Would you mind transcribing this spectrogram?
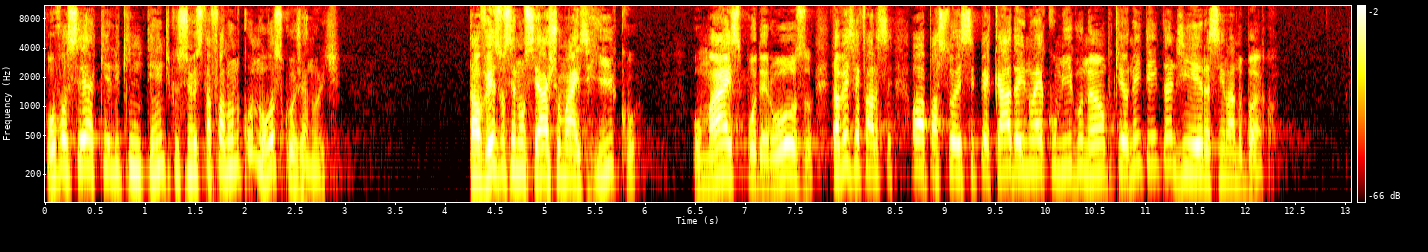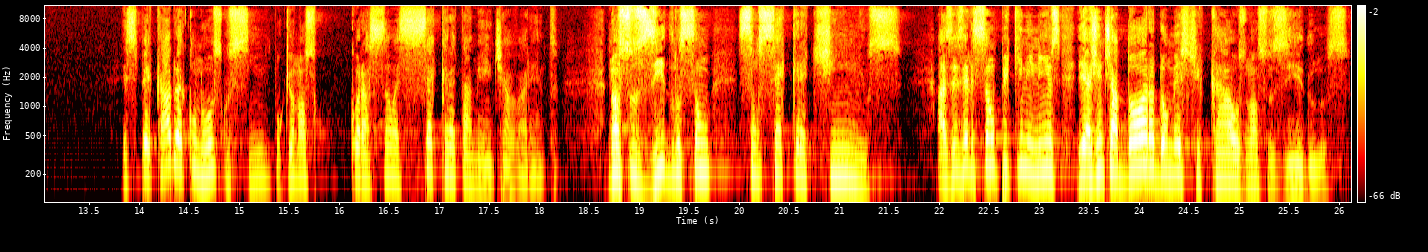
Ou você é aquele que entende que o Senhor está falando conosco hoje à noite? Talvez você não se ache o mais rico, o mais poderoso. Talvez você fale assim: Ó, oh, pastor, esse pecado aí não é comigo, não, porque eu nem tenho tanto dinheiro assim lá no banco. Esse pecado é conosco, sim, porque o nosso coração é secretamente avarento. Nossos ídolos são, são secretinhos. Às vezes eles são pequenininhos e a gente adora domesticar os nossos ídolos.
